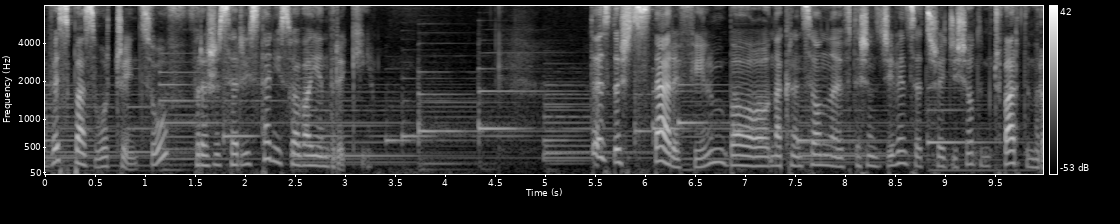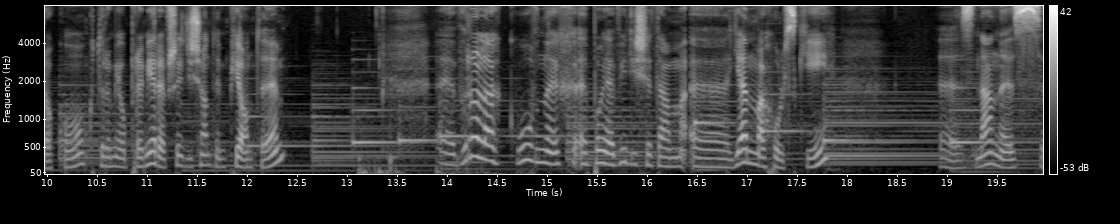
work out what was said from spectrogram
Wyspa Złoczyńców w reżyserii Stanisława Jędryki. To jest dość stary film, bo nakręcony w 1964 roku, który miał premierę w 1965. E, W rolach głównych pojawili się tam e, Jan Machulski, e, znany z,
